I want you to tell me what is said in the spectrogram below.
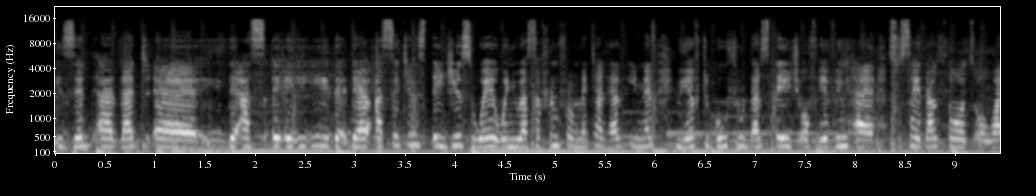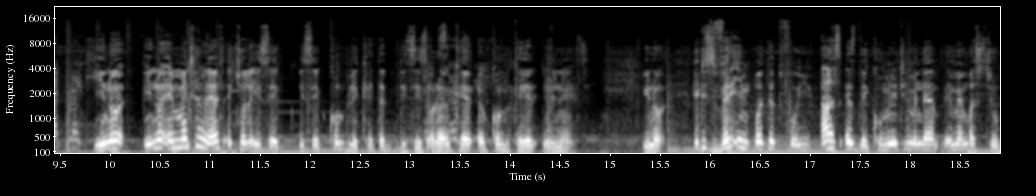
is it uh, that uh, there are uh, there are certain stages where when you are suffering from mental health illness you have to go through that stage of having suicidal thoughts or what like you know you know a mental health actually is a is a complicated disease exactly. or a, a complicated illness. You know it is very important for you, us as the community members to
